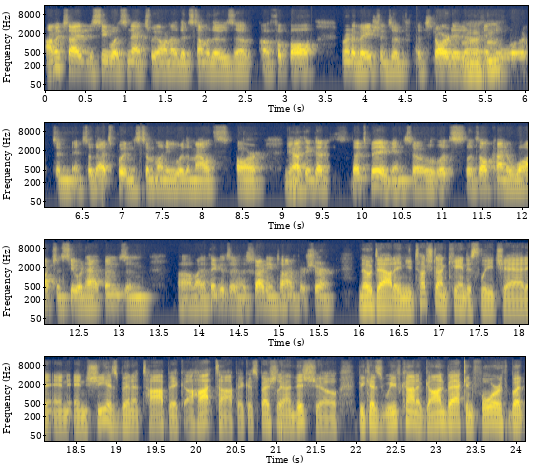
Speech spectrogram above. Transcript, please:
I'm excited to see what's next. We all know that some of those uh, uh, football renovations have, have started mm-hmm. in the works, and, and so that's putting some money where the mouths are. Yeah, I think that's that's big, and so let's let's all kind of watch and see what happens, and um, I think it's an exciting time for sure. No doubt. And you touched on Candice Lee, Chad, and, and she has been a topic, a hot topic, especially on this show, because we've kind of gone back and forth. But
